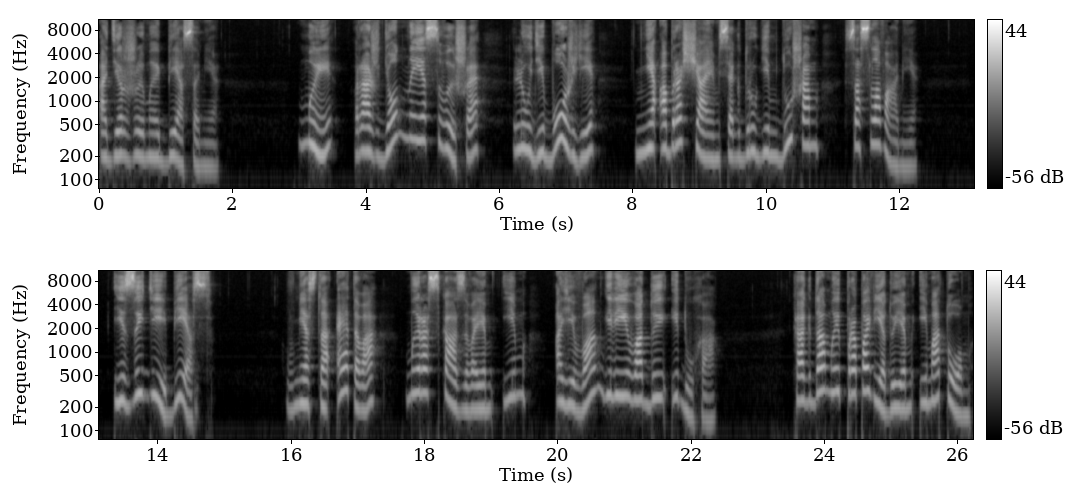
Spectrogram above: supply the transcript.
одержимы бесами. Мы, рожденные свыше, люди Божьи, не обращаемся к другим душам со словами «Изыди, бес!». Вместо этого мы рассказываем им о Евангелии воды и духа. Когда мы проповедуем им о том,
